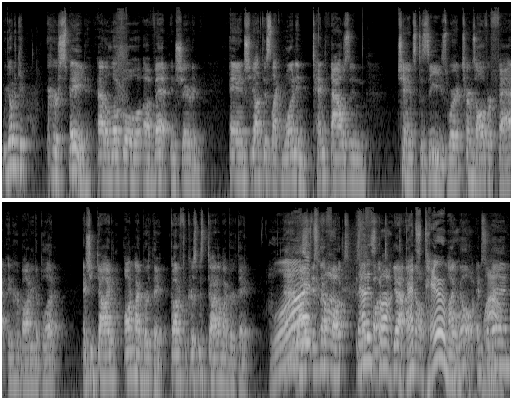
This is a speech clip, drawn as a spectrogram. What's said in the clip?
we go to get her spayed at a local uh, vet in Sheridan, and she got this like one in ten thousand chance disease where it turns all of her fat in her body to blood. And she died on my birthday. Got it for Christmas. Died on my birthday. what? Right? Isn't that fucked. fucked? That is fucked. Yeah, I That's know. terrible. I know. And so Wow. then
